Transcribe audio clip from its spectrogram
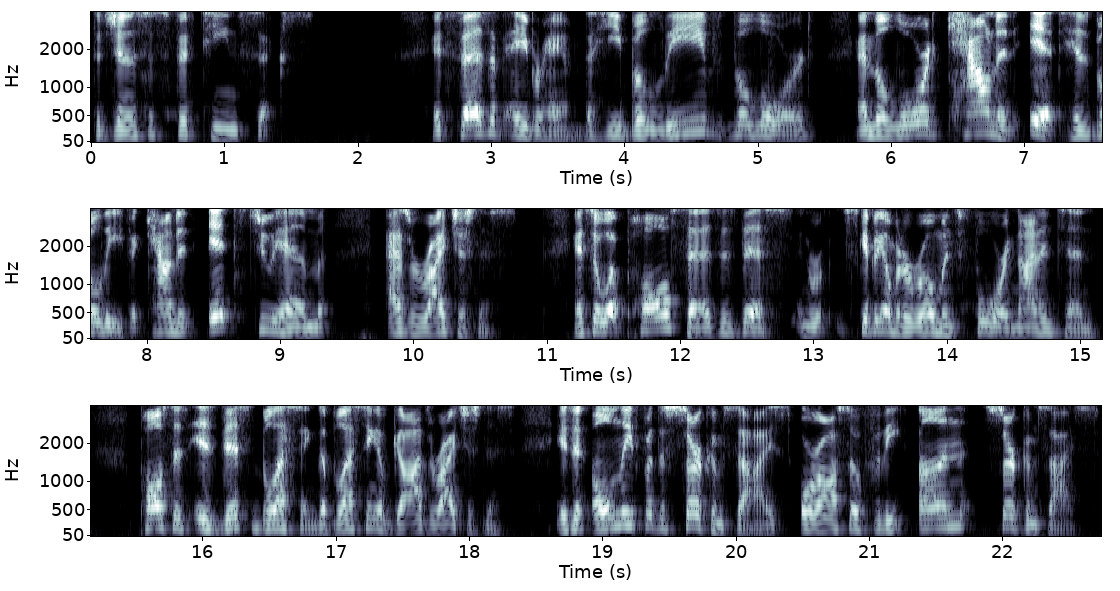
to Genesis 15 6. It says of Abraham that he believed the Lord, and the Lord counted it, his belief, it counted it to him as righteousness. And so, what Paul says is this, and skipping over to Romans 4 9 and 10, Paul says, Is this blessing, the blessing of God's righteousness, is it only for the circumcised or also for the uncircumcised?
